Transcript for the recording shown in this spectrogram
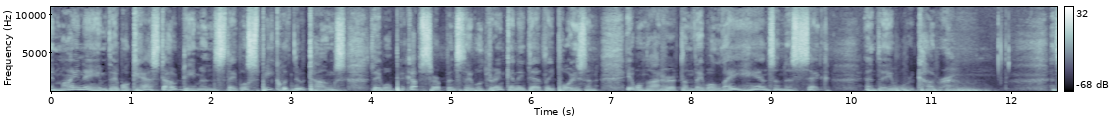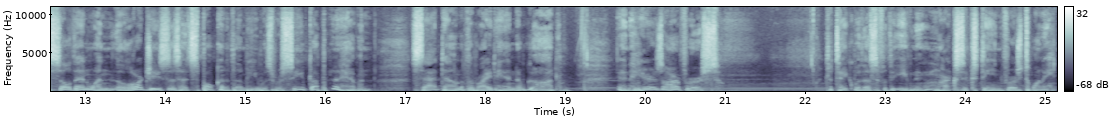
In my name, they will cast out demons. They will speak with new tongues. They will pick up serpents. They will drink any deadly poison. It will not hurt them. They will lay hands on the sick and they will recover. And so then, when the Lord Jesus had spoken to them, he was received up into heaven, sat down at the right hand of God. And here's our verse to take with us for the evening Mark 16, verse 20.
